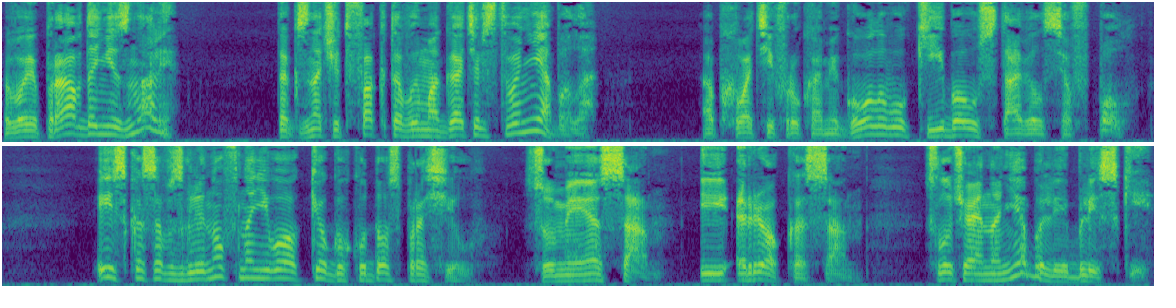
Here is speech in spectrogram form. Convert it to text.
«Вы правда не знали?» Так значит, факта вымогательства не было. Обхватив руками голову, Киба уставился в пол. Искоса взглянув на него, Кёгокудо спросил. «Сумия-сан и Рёка-сан случайно не были близки?»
